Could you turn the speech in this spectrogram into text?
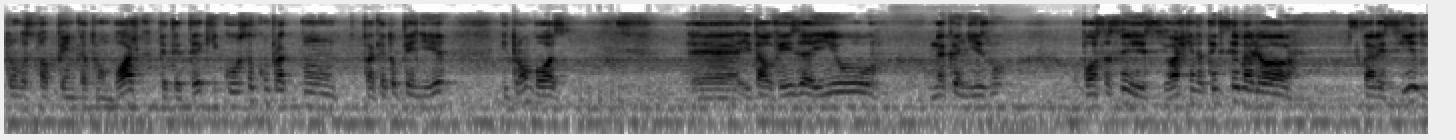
trombocitopênica trombótica, PTT, que cursa com, pra, com plaquetopenia e trombose. É, e talvez aí o, o mecanismo possa ser esse. Eu acho que ainda tem que ser melhor esclarecido,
